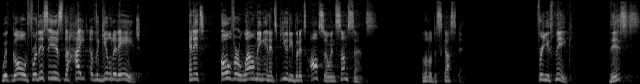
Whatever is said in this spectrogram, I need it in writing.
with gold, for this is the height of the Gilded Age. And it's overwhelming in its beauty, but it's also, in some sense, a little disgusting. For you think, this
